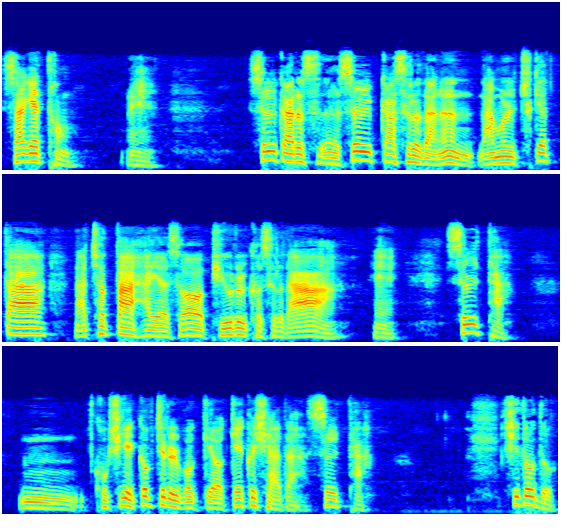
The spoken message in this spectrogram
싸개통, 예. 쓸가르스, 쓸가스르다는 남을 죽였다, 낮췄다 하여서 비유를 거스르다. 예. 쓸타, 음, 곡식의 껍질을 벗겨 깨끗이 하다. 쓸타. 시도득,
